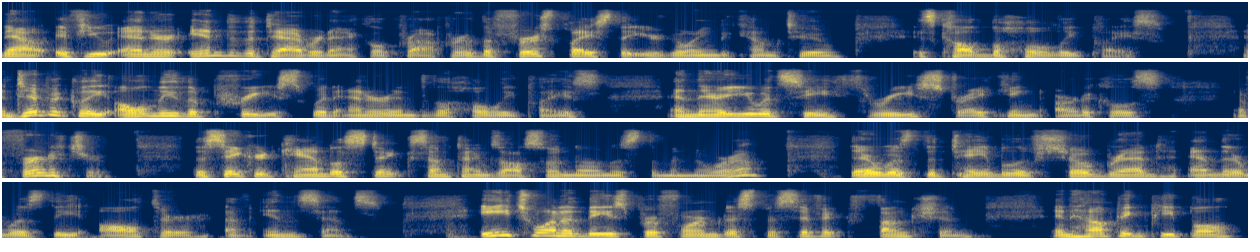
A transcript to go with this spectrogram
Now, if you enter into the tabernacle proper, the first place that you're going to come to is called the holy place. And typically, only the priests would enter into the holy place. And there you would see three striking articles of furniture. The sacred candlestick, sometimes also known as the menorah, there was the table of showbread, and there was the altar of incense. Each one of these performed a specific function in helping people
